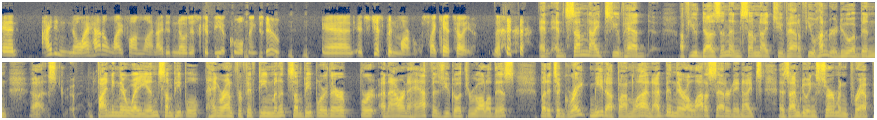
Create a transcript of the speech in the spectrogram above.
And I didn't know I had a life online. I didn't know this could be a cool thing to do. And it's just been marvelous. I can't tell you. and and some nights you've had a few dozen, and some nights you've had a few hundred who have been uh, finding their way in. Some people hang around for 15 minutes. Some people are there for an hour and a half as you go through all of this. But it's a great meetup online. I've been there a lot of Saturday nights as I'm doing sermon prep.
